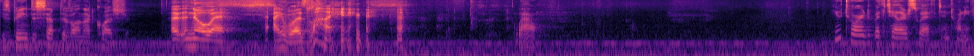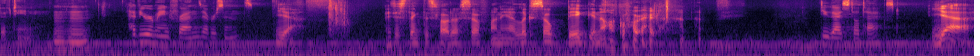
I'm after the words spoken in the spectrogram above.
He's being deceptive on that question. Uh, no way. I was lying. Wow. You toured with Taylor Swift in 2015. mm-hmm. Have you remained friends ever since? Yeah. I just think this photo is so funny. It looks so big and awkward. Do you guys still text? yeah.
